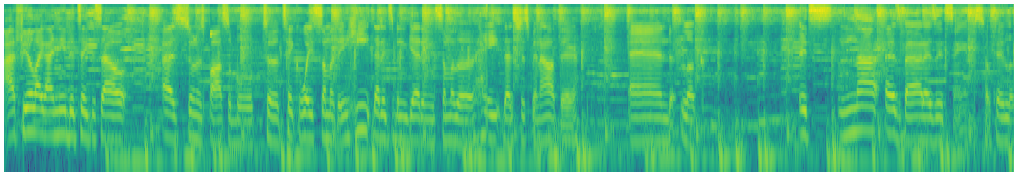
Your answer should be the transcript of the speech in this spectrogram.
I feel like I need to take this out as soon as possible to take away some of the heat that it's been getting, some of the hate that's just been out there. And look, it's not as bad as it seems. Okay, look.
